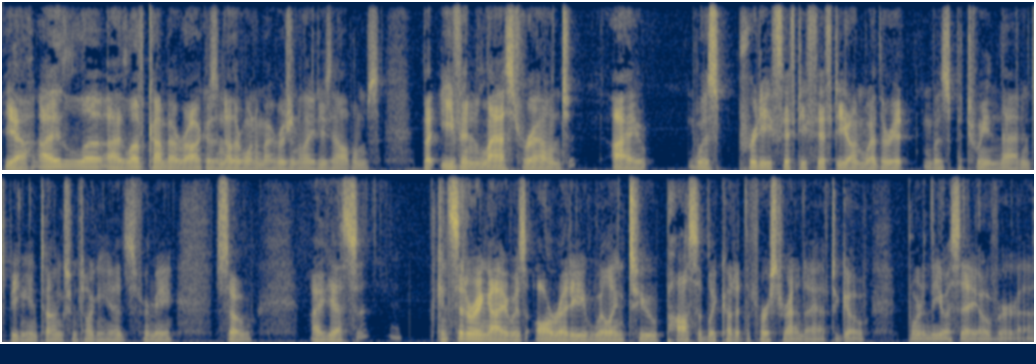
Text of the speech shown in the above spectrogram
Yeah, I love I love Combat Rock as another one of my original '80s albums, but even last round, I was pretty 50-50 on whether it was between that and Speaking in Tongues from Talking Heads for me. So, I guess considering I was already willing to possibly cut it the first round, I have to go Born in the USA over uh,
